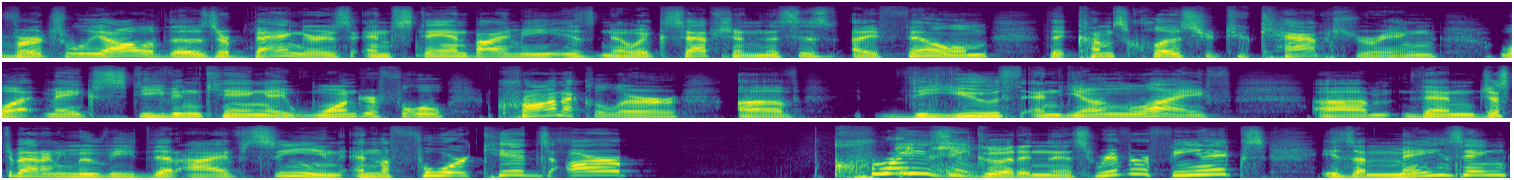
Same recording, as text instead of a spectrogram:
Virtually all of those are bangers, and Stand By Me is no exception. This is a film that comes closer to capturing what makes Stephen King a wonderful chronicler of the youth and young life um, than just about any movie that I've seen. And the four kids are crazy good in this. River Phoenix is amazing.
